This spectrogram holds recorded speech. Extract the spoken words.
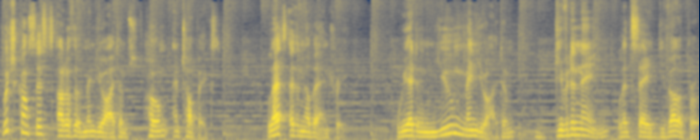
which consists out of the menu items Home and Topics. Let's add another entry. We add a new menu item, give it a name, let's say Developer.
